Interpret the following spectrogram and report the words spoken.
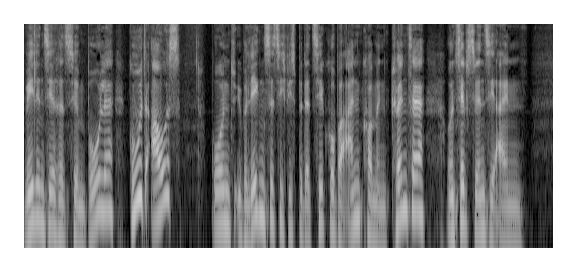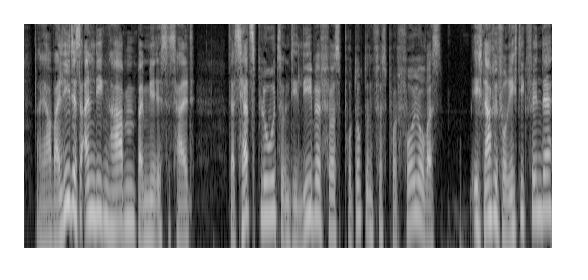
wählen Sie Ihre Symbole gut aus und überlegen Sie sich, wie es bei der Zielgruppe ankommen könnte. Und selbst wenn Sie ein naja, valides Anliegen haben, bei mir ist es halt das Herzblut und die Liebe fürs Produkt und fürs Portfolio, was ich nach wie vor richtig finde,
